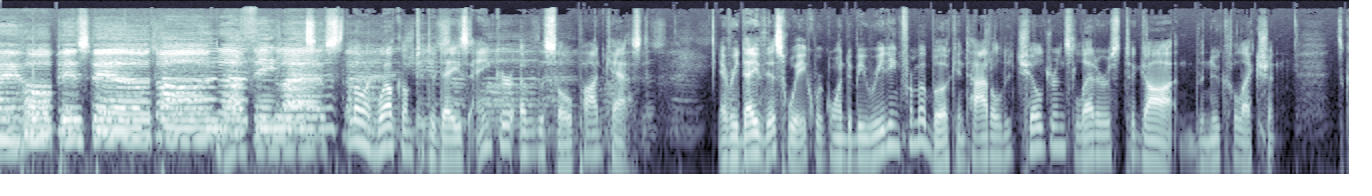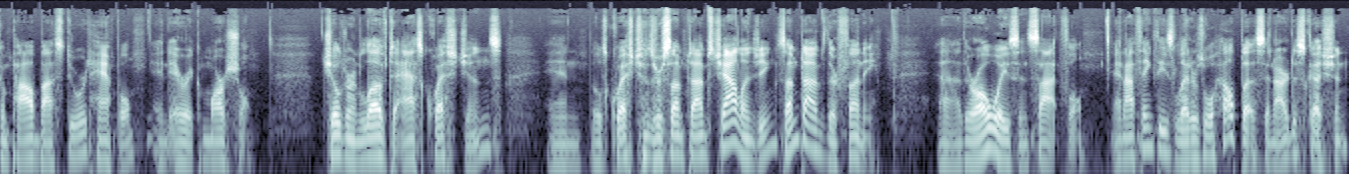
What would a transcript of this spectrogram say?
My hope is built on nothing less. Hello, and welcome to today's Anchor of the Soul podcast. Every day this week, we're going to be reading from a book entitled Children's Letters to God, the new collection. It's compiled by Stuart Hample and Eric Marshall. Children love to ask questions, and those questions are sometimes challenging, sometimes they're funny. Uh, they're always insightful, and I think these letters will help us in our discussion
